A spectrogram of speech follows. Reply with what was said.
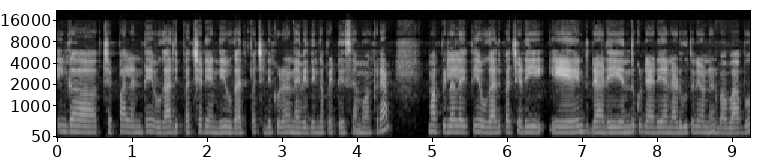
ఇంకా చెప్పాలంటే ఉగాది పచ్చడి అండి. ఉగాది పచ్చడి కూడా నైవేద్యంగా పెట్టేశాము అక్కడ. మా పిల్లలైతే ఉగాది పచ్చడి ఏంటి డాడీ? ఎందుకు డాడీ? అని అడుగుతూనే ఉన్నాడు మా బాబు.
